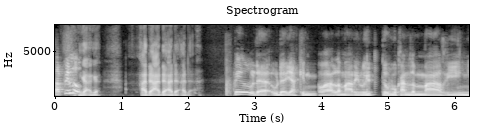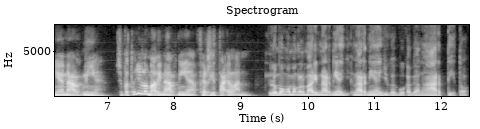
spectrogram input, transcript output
tapi lu Enggak, enggak. Ada, ada, ada, ada. tapi udah udah yakin bahwa lemari lu itu bukan lemarinya Narnia. Siapa tahu aja lemari Narnia versi Thailand. Lu mau ngomong lemari Narnia, Narnia juga gue kagak ngerti toh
